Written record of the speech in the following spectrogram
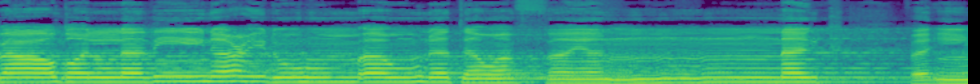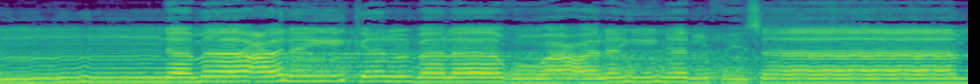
بعض الذي نعدهم أو نتوفينك فإنما عليك البلاغ وعلينا الحساب.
